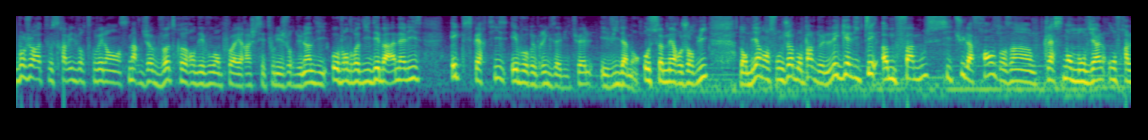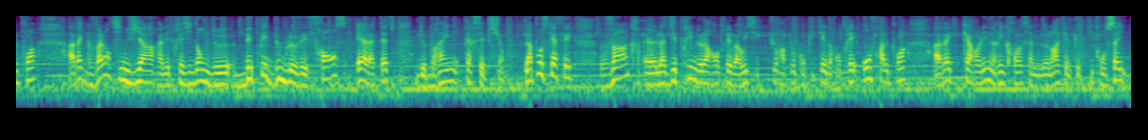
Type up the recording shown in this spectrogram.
Bonjour à tous, ravi de vous retrouver dans Smart Job, votre rendez-vous emploi RH, c'est tous les jours du lundi au vendredi, débat, analyse, expertise et vos rubriques habituelles évidemment. Au sommaire aujourd'hui, dans Bien dans son job, on parle de l'égalité homme-femme, où se situe la France dans un classement mondial, on fera le point avec Valentine Viard, elle est présidente de BPW France et à la tête de Brain Perception. La pause café, vaincre euh, la déprime de la rentrée, bah oui c'est toujours un peu compliqué de rentrer, on fera le point avec Caroline Ricross, elle nous donnera quelques petits conseils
